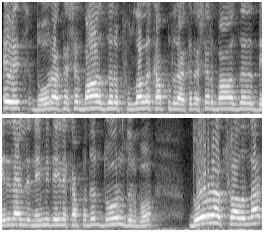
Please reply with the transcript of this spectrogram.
Evet doğru arkadaşlar. Bazıları pullarla kaplıdır arkadaşlar. Bazıları derilerle nemli deriyle kaplıdır. Doğrudur bu. Doğurarak çoğalırlar.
